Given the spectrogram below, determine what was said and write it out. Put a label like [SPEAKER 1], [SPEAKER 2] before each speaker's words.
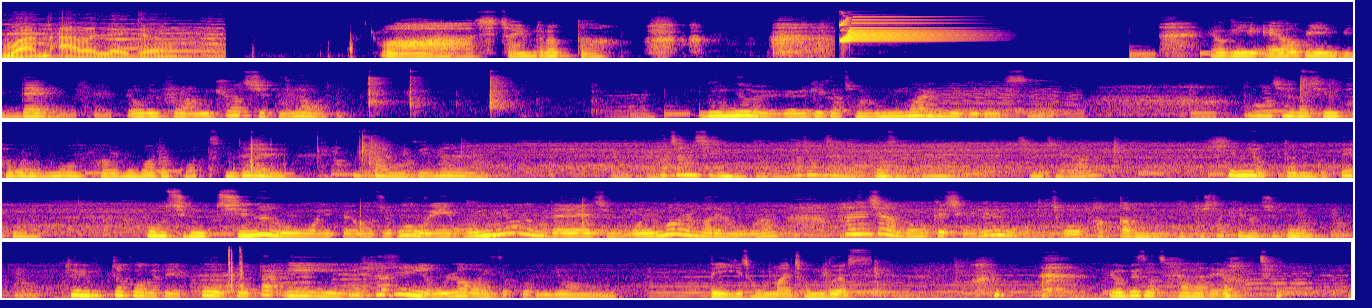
[SPEAKER 1] One hour later.
[SPEAKER 2] 와 진짜 힘들었다. 여기 에어비앤비인데 여기 불 안 켜지고요. 문을 열기가 정말 힘들게 돼 있어요. 어, 제가 지금 밥을 안 먹어서 밥을 먹어야 될 것 같은데 일단 여기는 화장실입니다. 뭐 화장실 나쁘지 않아요. 지금 제가 힘이 없다는 거 빼고 어, 지금 진을 너무 많이 빼가지고 이 문 여는데 지금 얼마를 할애한 거야? 한 시간 넘게 지금 헤맨 것 같아. 저 바깥부터 시작해가지고 되게 복잡하게 돼 있고 그리고 딱이 사진이 올라와 있었거든요. 근데 이게 정말 전부였어. 여기서 자야 돼요. 저.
